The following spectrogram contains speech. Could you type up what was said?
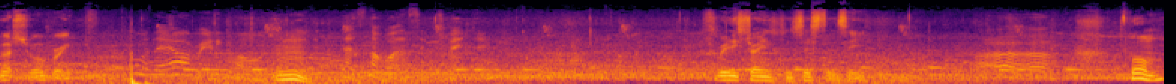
I've got strawberry. Oh, they are really cold. Mmm. That's not what I was expecting. It's really strange consistency. Come on.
